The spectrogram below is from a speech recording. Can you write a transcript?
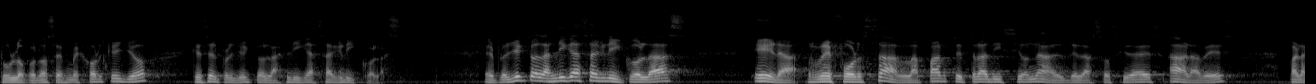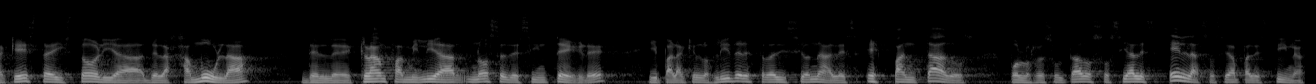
tú lo conoces mejor que yo, que es el proyecto de las ligas agrícolas. El proyecto de las ligas agrícolas era reforzar la parte tradicional de las sociedades árabes para que esta historia de la jamula, del eh, clan familiar, no se desintegre y para que los líderes tradicionales, espantados por los resultados sociales en la sociedad palestina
